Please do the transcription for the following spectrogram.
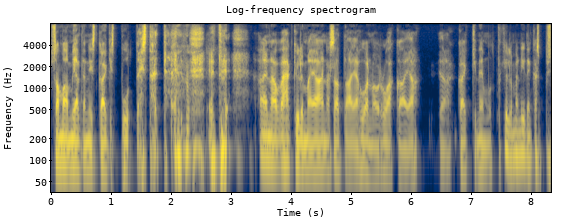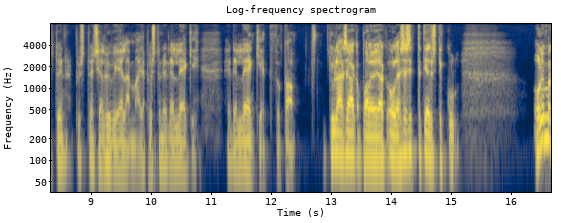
samaa mieltä niistä kaikista puutteista, että, että, että aina on vähän kylmä ja aina sataa ja huonoa ruokaa ja, ja kaikki ne, mutta kyllä mä niiden kanssa pystyin, pystyin siellä hyvin elämään ja pystyn edelleenkin, edelleenkin että tota, kyllähän se aika paljon ja olen se sitten tietysti, kun Olimme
